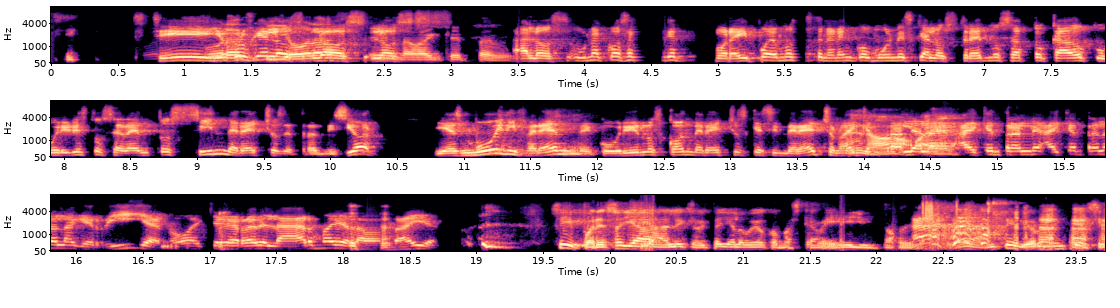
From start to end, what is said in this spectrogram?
Sí, yo creo que los, los, a los, una cosa que por ahí podemos tener en común es que a los tres nos ha tocado cubrir estos eventos sin derechos de transmisión. Y es muy diferente cubrirlos con derechos que sin derecho, ¿no? Hay, que entrarle a la, hay, que entrarle, hay que entrarle a la guerrilla, ¿no? Hay que agarrar el arma y a la batalla. Sí, por eso ya, Alex, ahorita ya lo veo con más cabello y todo. Anteriormente sí,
